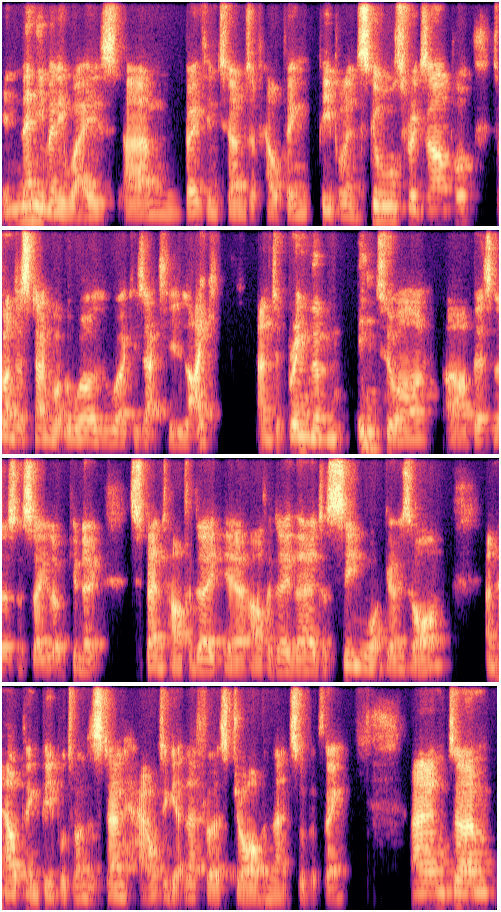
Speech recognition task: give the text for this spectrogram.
in many, many ways, um, both in terms of helping people in schools, for example, to understand what the world of work is actually like and to bring them into our, our business and say, look, you know, spend half a day here, half a day there, just seeing what goes on and helping people to understand how to get their first job and that sort of thing. And um,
